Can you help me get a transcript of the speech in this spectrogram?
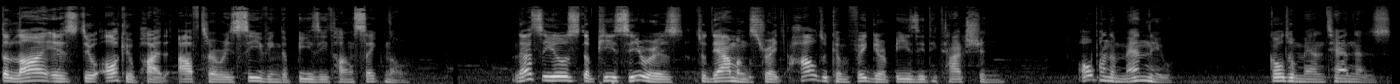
the line is still occupied after receiving the busy tone signal. Let's use the P-series to demonstrate how to configure busy detection. Open the menu, go to Maintenance,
